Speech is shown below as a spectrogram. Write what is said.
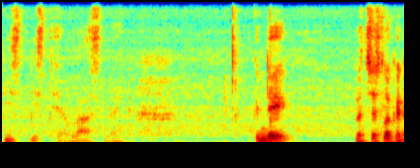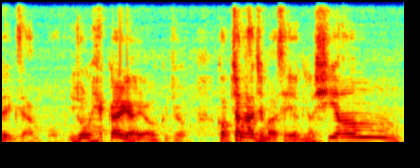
비슷 비슷해요. last night. 근데 let's just look at an example. 좀 헷갈려요. 그죠? 걱정하지 마세요. 그냥 시험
